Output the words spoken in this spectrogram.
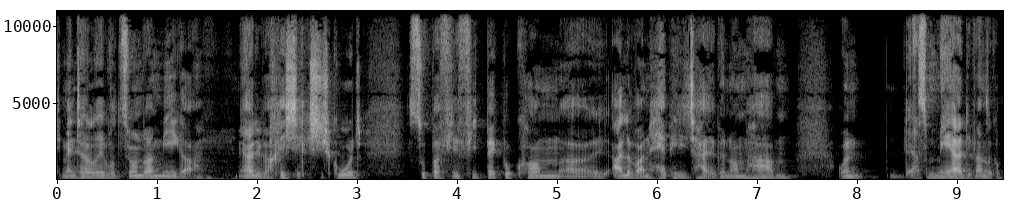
die mentale Revolution war mega. Ja, die war richtig, richtig gut. Super viel Feedback bekommen. Äh, alle waren happy, die teilgenommen haben. Und also mehr, die waren sogar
